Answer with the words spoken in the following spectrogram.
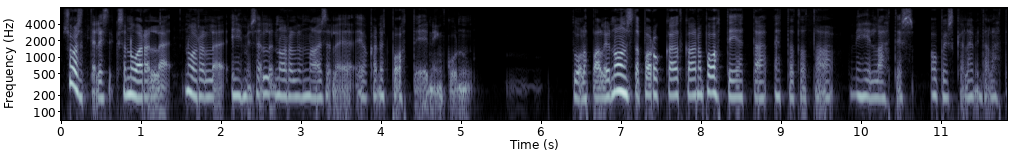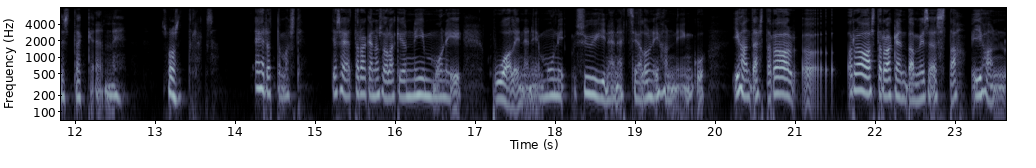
Suosittelisitko nuorelle, nuorelle ihmiselle, nuorelle naiselle, joka nyt pohtii niin kuin tuolla paljon on sitä porukkaa, jotka aina pohtii, että, että tota, mihin lähtisi opiskelemaan, mitä lähtisi tekemään, niin suositteleeko Ehdottomasti. Ja se, että rakennusalakin on niin monipuolinen ja monisyinen, että siellä on ihan, niin kuin, ihan tästä ra- raasta rakentamisesta, ihan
